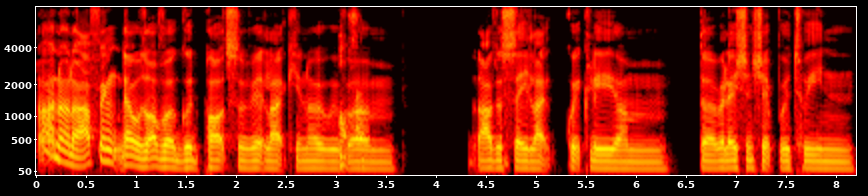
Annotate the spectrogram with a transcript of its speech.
Oh no, no. I think there was other good parts of it. Like you know, with Okay. um, I'll just say like quickly, um, the relationship between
